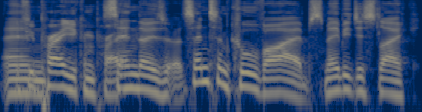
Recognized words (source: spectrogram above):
And if you pray, you can pray. send those, send some cool vibes. Maybe just like,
